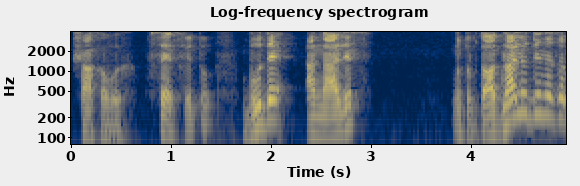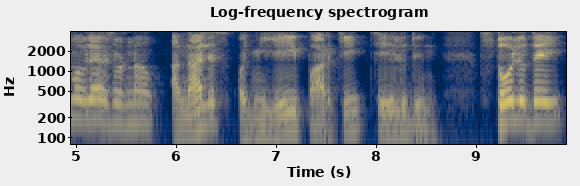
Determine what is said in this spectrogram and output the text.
шахових Всесвіту, буде аналіз. Ну, тобто, одна людина замовляє журнал, аналіз однієї партії цієї людини. 100 людей,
